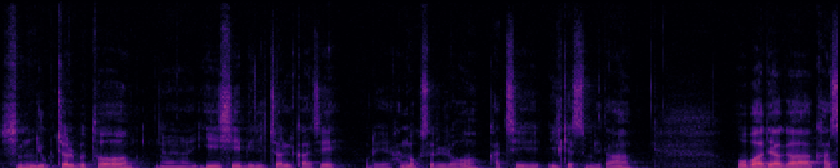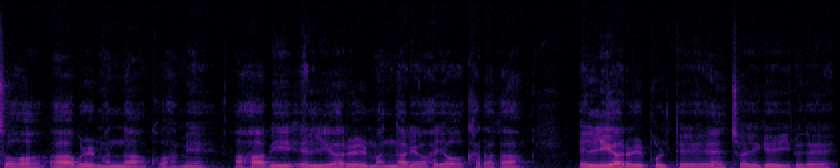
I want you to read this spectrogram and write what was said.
16절부터 21절까지 우리 한 목소리로 같이 읽겠습니다. 오바댜가 가서 아합을 만나 고함에 아합이 엘리야를 만나려 하여 가다가 엘리야를 볼 때에 저에게 이르되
